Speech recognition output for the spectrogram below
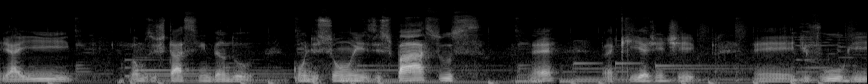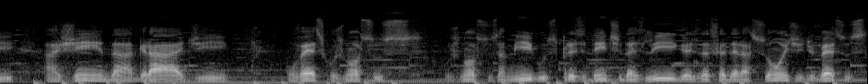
e aí vamos estar assim dando condições, espaços, né, para que a gente é, divulgue agenda, grade, converse com os nossos os nossos amigos, presidentes das ligas, das federações de diversos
